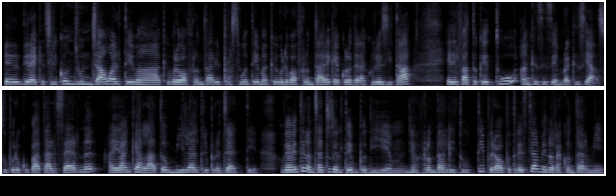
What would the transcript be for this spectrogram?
direi che ci ricongiungiamo al tema che volevo affrontare, il prossimo tema che volevo affrontare, che è quello della curiosità e del fatto che tu, anche se sembra che sia super occupata al CERN, hai anche al lato mille altri progetti. Ovviamente non c'è tutto il tempo di, mm, di affrontarli tutti, però potresti almeno raccontarmi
